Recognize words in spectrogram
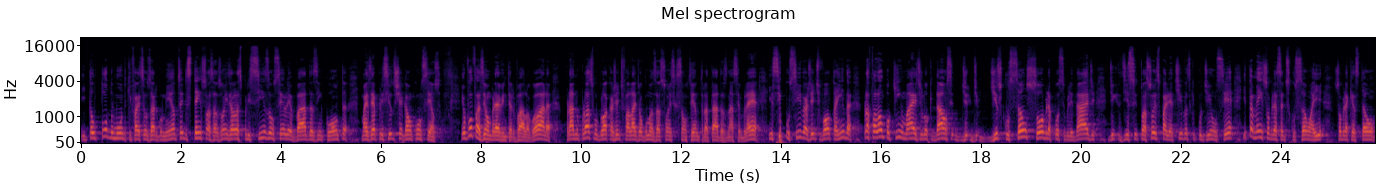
então, todo mundo que faz seus argumentos, eles têm suas razões, elas precisam ser levadas em conta, mas é preciso chegar a um consenso. Eu vou fazer um breve intervalo agora, para no próximo bloco a gente falar de algumas ações que estão sendo tratadas na Assembleia e, se possível, a gente volta ainda para falar um pouquinho mais de lockdown, de, de discussão sobre a possibilidade de, de, situações paliativas que podiam ser e também sobre essa discussão aí sobre a questão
